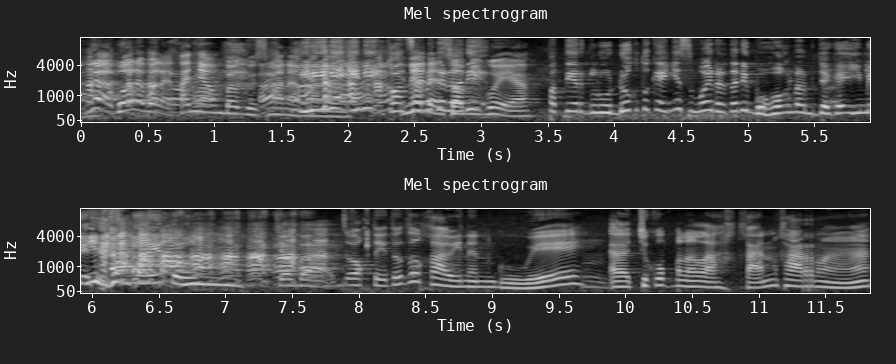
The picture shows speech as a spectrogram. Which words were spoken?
Enggak, boleh boleh. Tanya yang bagus mana? Ini mana? ini ini konsepnya ada dari tadi gue ya. petir geluduk tuh kayaknya semuanya dari tadi bohong dan menjaga image semua itu. Coba waktu itu tuh kawinan gue eh, cukup melelahkan karena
